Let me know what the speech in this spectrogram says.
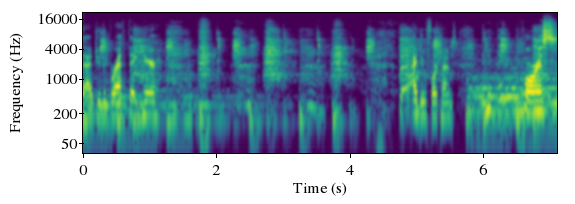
I do the breath thing here. I do four times. Anything? Chorus.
